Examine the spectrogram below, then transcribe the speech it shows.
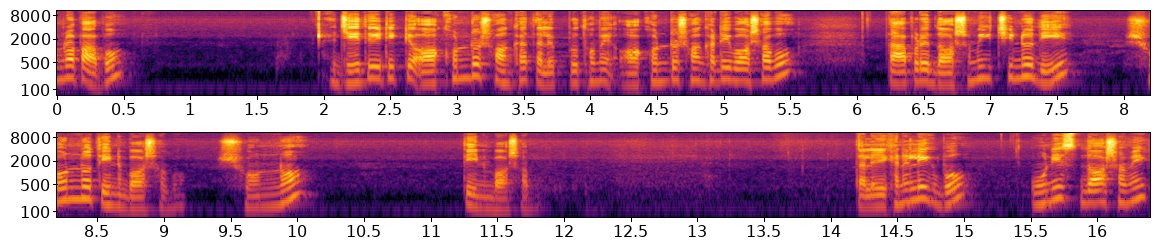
আমরা পাবো, যেহেতু এটি একটি অখণ্ড সংখ্যা, তাহলে প্রথমে অখণ্ড সংখ্যাটি বসাবো, তারপরে দশমিক চিহ্ন দিয়ে শূন্য তিন বসাবো, শূন্য তিন বসাবো। তাহলে এখানে লিখব উনিশ দশমিক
